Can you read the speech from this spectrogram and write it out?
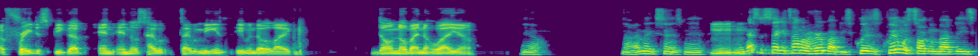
afraid to speak up in, in those type of type of meetings, even though like don't nobody know who I am. Yeah. No, that makes sense, man. Mm-hmm. That's the second time I heard about these quizzes. Quinn was talking about these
